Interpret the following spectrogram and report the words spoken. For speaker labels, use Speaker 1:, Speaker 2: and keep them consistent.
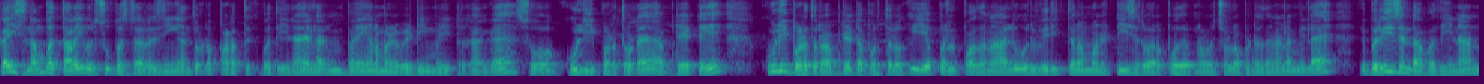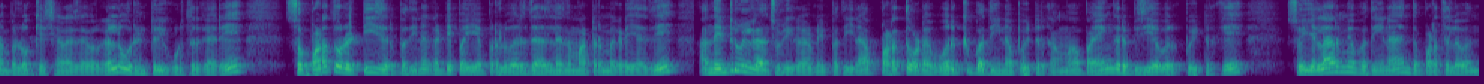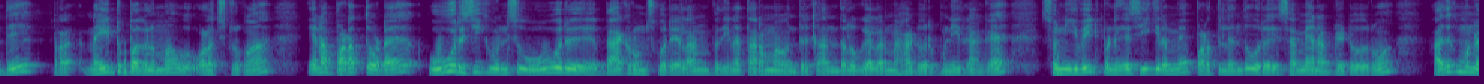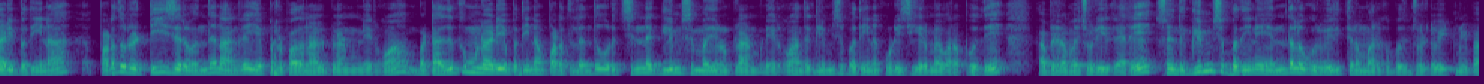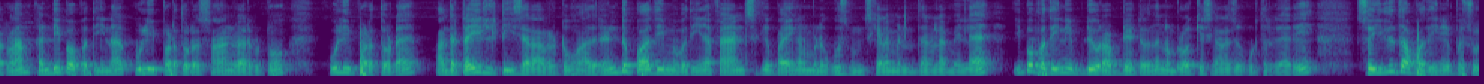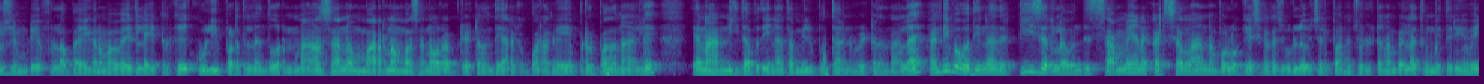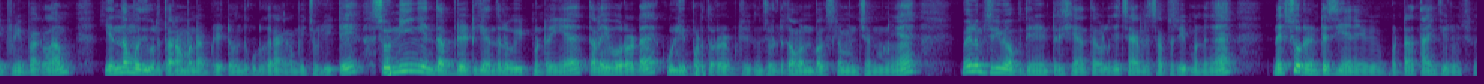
Speaker 1: Guys நம்ம தலைவர் super star ரஜினிகாந்தோட படத்துக்கு பார்த்தீங்கன்னா எல்லாருமே பயங்கரமான வெயிட்டிங் பண்ணிட்டு இருக்காங்க. ஸோ கூலி படத்தோட அப்டேட்டு கூலி படத்தோட அப்டேட்டை பொறுத்தளவுக்கு ஏப்ரல் பதினாலு ஒரு வெறித்தனமான டீசர் வரப்போகுது அப்படின்னு சொல்லப்பட்டது நிலமையில் இப்போ ரீசெண்டாக பார்த்தீங்கன்னா நம்ம லோகேஷ் கனராஜ் அவர்கள் ஒரு இன்டர்வியூ கொடுத்துருக்காரு. ஸோ படத்தோட டீசர் பார்த்தீங்கன்னா கண்டிப்பாக ஏப்ரல் வருது. அதில் எந்த மாற்றமே கிடையாது. அந்த இன்டர்வியூவில் நான் சொல்லியிருக்காரு அப்படின்னு பார்த்தீங்கன்னா படத்தோட ஒர்க் பார்த்தீங்கன்னா போயிட்டு இருக்காமா? பயங்கர பிஸியாக ஒர்க் போயிட்டுருக்கு ஸோ எல்லாருமே பார்த்தீங்கன்னா இந்த படத்தில் வந்து நைட்டு பகலுமா உழைச்சிட்ருக்கோம் ஏன்னா படத்தோட ஒவ்வொரு சீக்வன்ஸும் ஒவ்வொரு பேக்ரவுண்ட் ஸ்கோர் எல்லாமே பார்த்தீங்கன்னா தரமாக வந்திருக்கு. அந்தளவுக்கு எல்லாருமே ஹார்ட் ஒர்க் பண்ணியிருக்காங்க. ஸோ நீங்கள் வெயிட் பண்ணுங்கள் சீக்கிரமே படத்துலேருந்து ஒரு செம்மையான அப்டேட் வரும். அதுக்கு முன்னாடி பார்த்தீங்கன்னா படத்தோட டீசர் வந்து நாங்கள் ஏப்ரல் பதினாலு பிளான் பண்ணியிருக்கோம். பட் அதுக்கு முன்னாடியே பார்த்தீங்கன்னா படத்துலேருந்து ஒரு சின்ன கிளிம்ஸ் மாதிரி ஒன்று பிளான் பண்ணியிருக்கோம். அந்த கிளிம்ஸ் பார்த்தீங்கன்னா கூடிய சீக்கிரமே வரப்போகுது அப்படின்ற மாதிரி சொல்லியிருக்காரு. ஸோ இந்த கிளிம்ஸ் பார்த்தீங்கன்னா எந்த அளவுக்கு ஒரு வெறித்தனமாக இருக்க போகுதுன்னு சொல்லிட்டு வெயிட் பண்ணி பார்க்கலாம். கண்டிப்பாக பார்த்தீங்கன்னா கூலி படத்தோட சாங்காக இருக்கட்டும் கூலி படத்தோட அந்த டைட்டில் டீசர் ஆகட்டும் அது ரெண்டு பாதியுமே பார்த்தீங்கன்னா ஃபேன்ஸுக்கு பயங்கரமான கூஸ் பம்ஸ் கிளம்பி நிலமையில். இப்போ பார்த்தீங்கன்னா இப்படி ஒரு அப்டேட் வந்து நம்ம லோகேஷ் கனராஜ் கொடுத்துருக்காரு. ஸோ இது தான் பார்த்தீங்கன்னா இப்போ சோஷியல் மீடியா ஃபுல்லாக பயங்கரமாக வைரல் ஆகிட்டு இருக்குது கூலி படத்துலேருந்து ஒரு மாசான மரண மாசான ஒரு அப்டேட் வந்து இறக்க போகிறாங்க ஏப்ரல் பதினாலு. ஏன்னா அன்றைக்கி தான் பார்த்தீங்கன்னா தமிழ் புத்தாண்டு அப்படின்றதுனால. கண்டிப்பாக பார்த்தீங்கன்னா அந்த டீசரில் வந்து செம்மையான கட்ஸ் எல்லாம் நம்ம லோகேஷ் கணேஜ் உள்ள வச்சிருப்பாருன்னு சொல்லிட்டு நம்ம எல்லாத்துக்குமே தெரியும். வெயிட் பண்ணி பார்க்கலாம். எந்த மாதிரி ஒரு தரமான அப்டேட் வந்து கொடுக்குறாங்க அப்படின்னு சொல்லிட்டு. ஸோ நீங்கள் இந்த அப்டேட்டுக்கு எந்த வெயிட் பண்ணுறீங்க தலைவரோட கூலி படத்தோட அப்டேட்னு சொல்லிட்டு கமெண்ட் பாக்ஸில் மென்ஷன் பண்ணுங்கள் மேலும் சினிமா பற்றின இன்ட்ரெஸ்டியான தகவலுக்கு சேனலை சப்ஸ்கிரைப் பண்ணுங்கள் நெக்ஸ்ட் ஒரு இன்ட்ரெஸ்டியான பண்ணுறேன் தேங்க்யூ வெரி மச்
